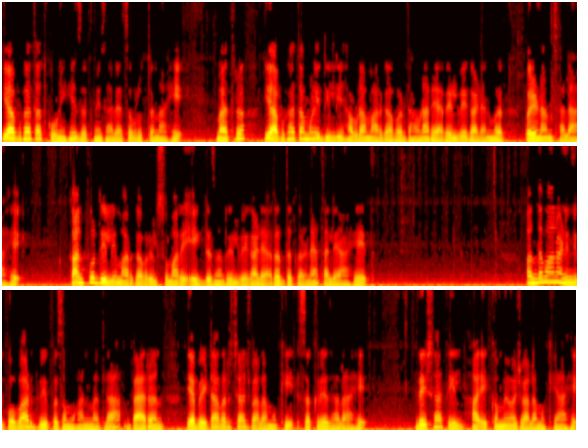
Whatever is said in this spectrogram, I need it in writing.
या अपघातात कोणीही जखमी झाल्याचं वृत्त नाही. मात्र या अपघातामुळे दिल्ली हावडा मार्गावर धावणाऱ्या रेल्वेगाड्यांवर परिणाम झाला आहे. कानपूर दिल्ली मार्गावरील सुमारे एक डझन रेल्वेगाड्या रद्द करण्यात आल्या आहेत. अंदमान आणि निकोबार द्वीपसमूहांमधला बॅरन या बेटावरच्या ज्वालामुखी सक्रिय झाला आहे. देशातील हा एकमेव ज्वालामुखी आहे.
